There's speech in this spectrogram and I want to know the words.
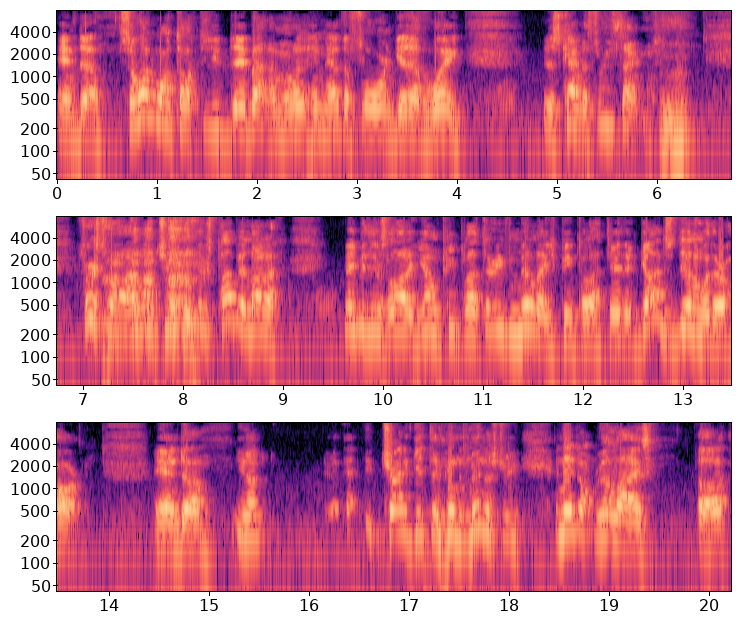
And uh, so, what I want to talk to you today about, I'm going to let him have the floor and get out of the way, is kind of three things. Mm-hmm. First of all, I want you, there's probably a lot of, maybe there's a lot of young people out there, even middle aged people out there, that God's dealing with their heart. And, um, you know, trying to get them in the ministry, and they don't realize uh,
